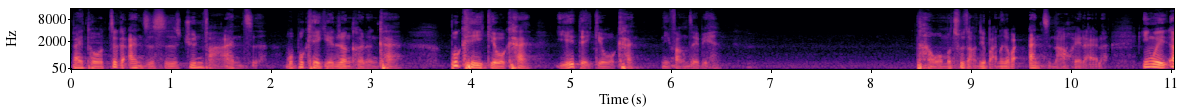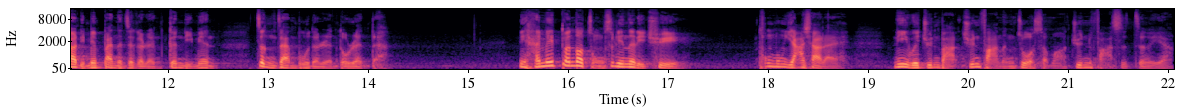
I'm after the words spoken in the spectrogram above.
拜托，这个案子是军法案子，我不可以给任何人看，不可以给我看，也得给我看。你放这边，那我们处长就把那个案子拿回来了，因为要里面办的这个人跟里面。政战部的人都认得，你还没端到总司令那里去，通通压下来。你以为军法军法能做什么？军法是这样。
